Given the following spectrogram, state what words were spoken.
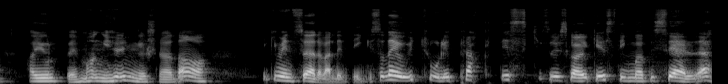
har hjulpet mange i hungersnød. Og ikke minst så er det veldig digg. Så det er jo utrolig praktisk, så vi skal jo ikke stigmatisere det.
